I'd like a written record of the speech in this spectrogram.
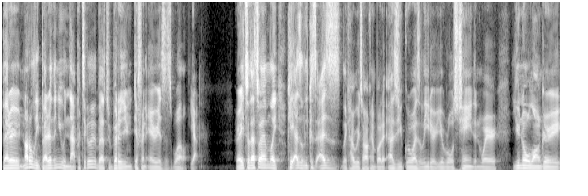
better, not only better than you in that particular, but to better in different areas as well. yeah right? So that's why I'm like, okay, as a lead because as like how we are talking about it, as you grow as a leader, your roles change, and where you're no longer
